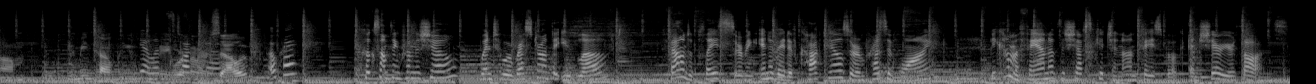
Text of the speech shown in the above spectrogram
Um, in the meantime, we can yeah, maybe work on our salad. Okay. Cook something from the show? Went to a restaurant that you loved? Found a place serving innovative cocktails or impressive wine? Become a fan of The Chef's Kitchen on Facebook and share your thoughts.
